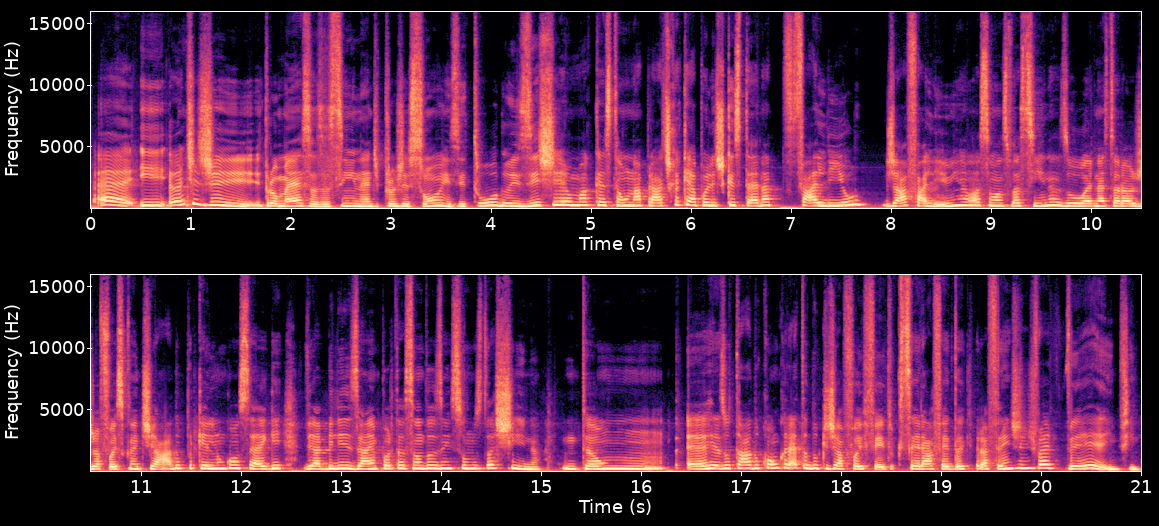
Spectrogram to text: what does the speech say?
É, e antes de promessas, assim, né, de projeções e tudo, existe uma questão na prática que a política externa faliu, já faliu em relação às vacinas. O Ernesto Araújo já foi escanteado porque ele não consegue viabilizar a importação dos insumos da China. Então, é resultado concreto do que já foi feito, o que será feito daqui para frente, a gente vai ver, enfim.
